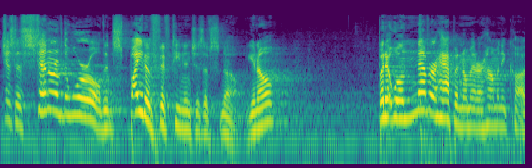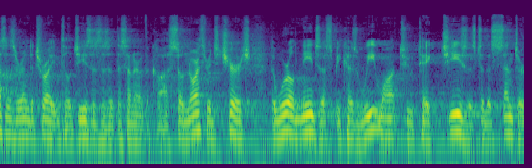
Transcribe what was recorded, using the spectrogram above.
just a center of the world in spite of 15 inches of snow, you know? But it will never happen, no matter how many causes are in Detroit, until Jesus is at the center of the cause. So, Northridge Church, the world needs us because we want to take Jesus to the center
